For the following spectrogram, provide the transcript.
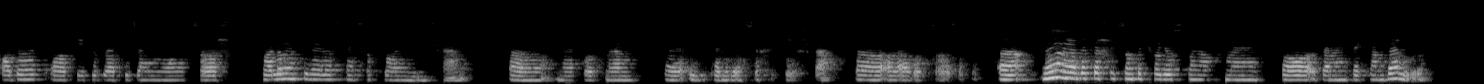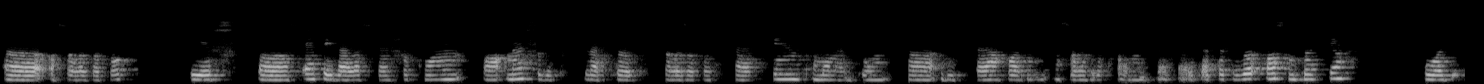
adat a 2018-as parlamenti választásokról nincsen, mert ott nem így kerül összesítésre a leadott szavazatok. Nagyon érdekes viszont, hogy hogy osztanak meg az ellenzéken belül a szavazatok, és az EP választásokon a második legtöbb szavazatot pártként a Momentum vitte a szavazatok 30%-át. Tehát ez azt mutatja, hogy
